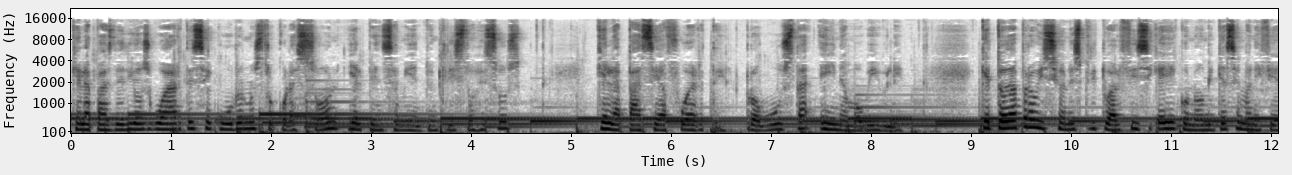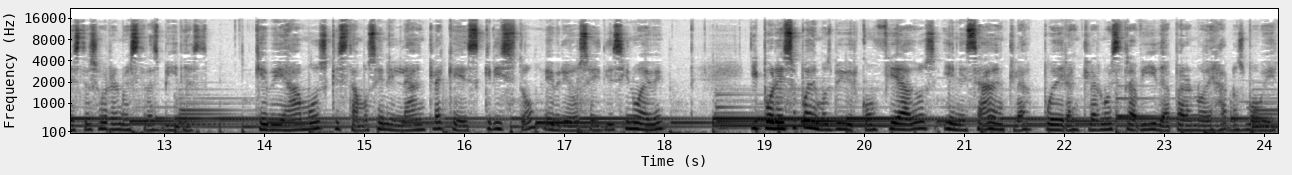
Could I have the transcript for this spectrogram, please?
Que la paz de Dios guarde seguro nuestro corazón y el pensamiento en Cristo Jesús que la paz sea fuerte, robusta e inamovible. Que toda provisión espiritual, física y económica se manifieste sobre nuestras vidas. Que veamos que estamos en el ancla que es Cristo, Hebreos 6:19, y por eso podemos vivir confiados y en esa ancla poder anclar nuestra vida para no dejarnos mover.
